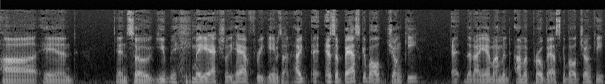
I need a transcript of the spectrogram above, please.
uh, and and so you may, actually have three games on. I, as a basketball junkie eh, that I am, I'm a, I'm a pro basketball junkie.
